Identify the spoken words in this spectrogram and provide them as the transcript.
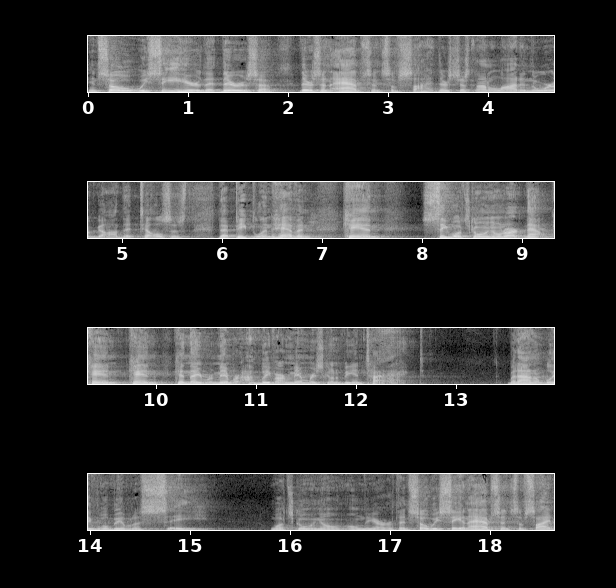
And so we see here that there is a, there's an absence of sight. There's just not a lot in the Word of God that tells us that people in heaven can see what's going on earth. Now, can, can, can they remember? I believe our memory is going to be intact. But I don't believe we'll be able to see what's going on on the earth. And so we see an absence of sight.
